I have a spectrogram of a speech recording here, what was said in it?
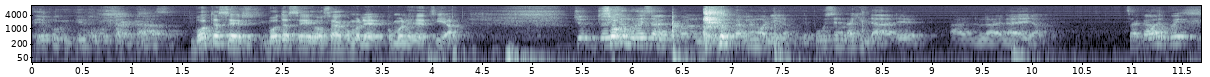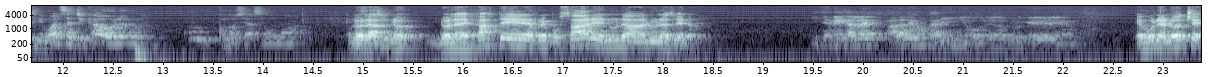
Es porque tiene mucha grasa. Vos te haces, vos te haces, o sea, como, le, como les decía, Yo, yo So- hice hamburguesa con, con carne molida. Le puse en la gilada le- a la heladera. Sacaba después, y igual se achicaba, boludo. ¿Cómo, se hace una.? no la, no, no la dejaste reposar en una luna llena. Y tenés que hablarle, hablarle con cariño. Es una noche,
